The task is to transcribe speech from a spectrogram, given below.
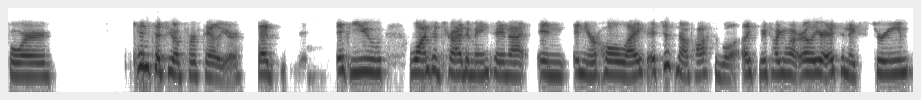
for, can set you up for failure. That if you want to try to maintain that in in your whole life it's just not possible like we were talking about earlier it's an extreme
